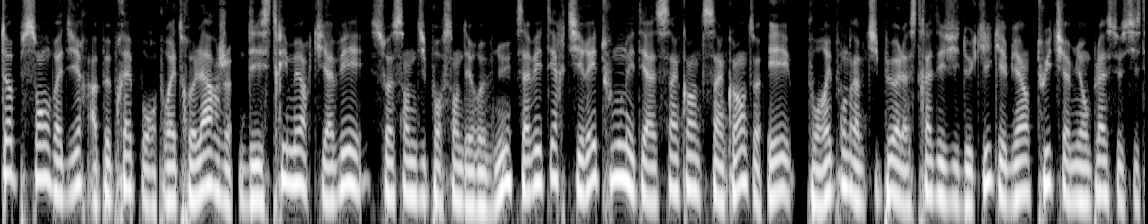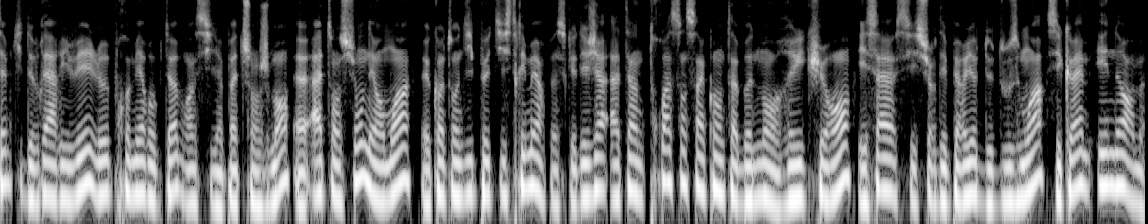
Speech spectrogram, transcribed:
top 100, on va dire, à peu près pour, pour être large, des streamers qui avaient 70% des revenus. Ça avait été retiré, tout le monde était à 50-50 et pour répondre un petit peu à la stratégie de Kik, eh bien Twitch a mis en place ce système qui devrait arriver le 1er octobre hein, s'il n'y a pas de changement. Euh, attention néanmoins euh, quand on dit petit streamer parce que déjà atteindre 350 abonnements récurrents et ça c'est sur des périodes de 12 mois, c'est quand même énorme.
